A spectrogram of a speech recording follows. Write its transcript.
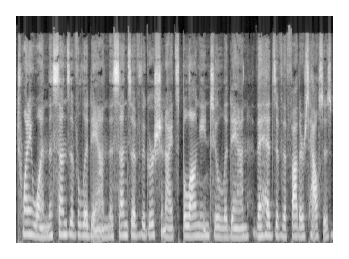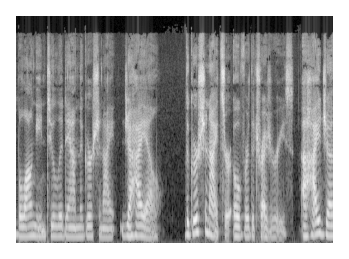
21. The sons of Ladan, the sons of the Gershonites belonging to Ladan, the heads of the fathers' houses belonging to Ladan the Gershonite, Jehiel. The Gershonites are over the treasuries. Ahijah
